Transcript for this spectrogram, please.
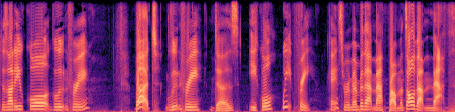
does not equal gluten free, but gluten free does equal wheat free. Okay, so remember that math problem. It's all about math.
